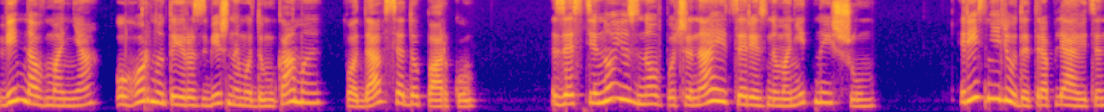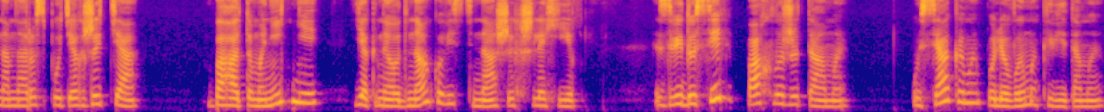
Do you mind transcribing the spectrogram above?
він навмання, огорнутий розбіжними думками, подався до парку. За стіною знов починається різноманітний шум. Різні люди трапляються нам на розпутях життя, багатоманітні, як неоднаковість наших шляхів. Звідусіль пахло житами, усякими польовими квітами.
